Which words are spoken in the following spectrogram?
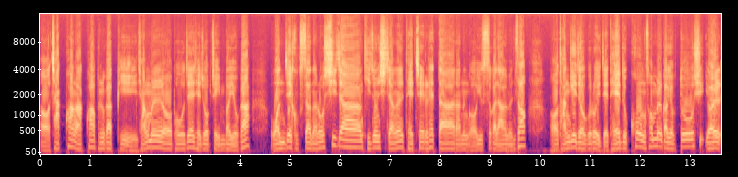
어, 작황 악화 불가피, 작물 어, 보호제 제조업체 인바이오가 원재 국산화로 시장, 기존 시장을 대체를 했다라는 거 뉴스가 나오면서 어, 단기적으로 이제 대두 콩 선물 가격도 시, 열,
